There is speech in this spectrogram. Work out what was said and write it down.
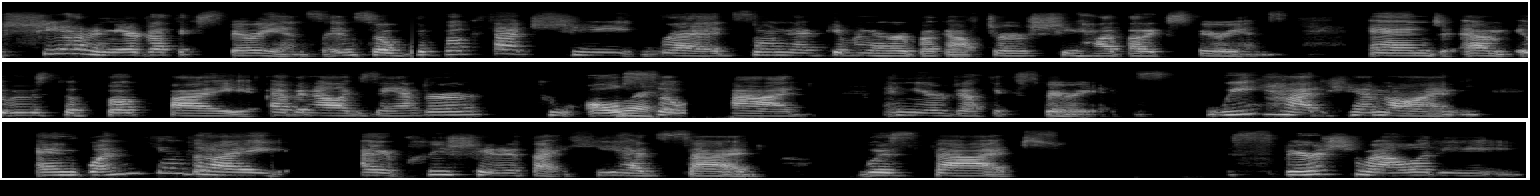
she had a near death experience. And so the book that she read, someone had given her a book after she had that experience. And um, it was the book by Eben Alexander, who also right. had a near death experience. We had him on. And one thing that I I appreciated that he had said was that spirituality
